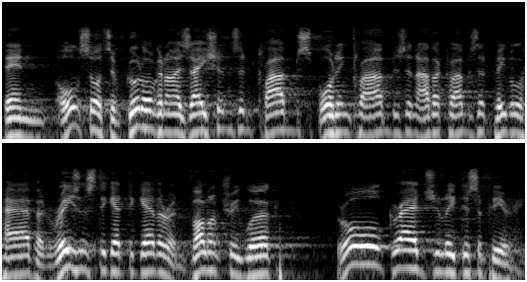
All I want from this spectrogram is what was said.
then all sorts of good organisations and clubs, sporting clubs and other clubs that people have, and reasons to get together and voluntary work are all gradually disappearing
